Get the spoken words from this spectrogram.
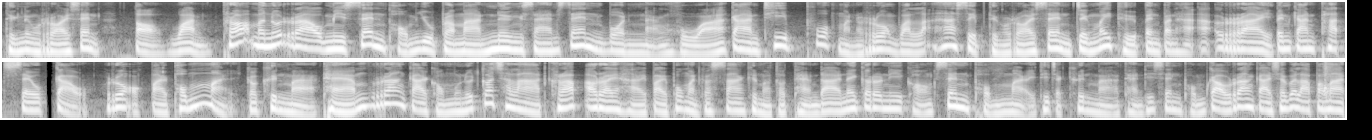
50-100 เส้นต่อวัน เพราะมนุษย์เรามีเส้นผมอยู่ประมาณ 1 0 0 0 0แสนเส้นบนหนังหัว การที่พวกมันร่วงวันละ 50ถึง100เส้น จึงไม่ถือเป็นปัญหาอะไร เป็นการผลัดเซลล์เก่าร่วงออกไปผมใหม่ก็ขึ้นมา แถมร่างกายของมนุษย์ก็ฉลาดครับ อะไรหายไปพวกมันก็สร้างขึ้นมาทดแทนได้ ในกรณีของเส้นผมใหม่ที่จะขึ้นมาแทนที่เส้นผมเก่าร่างกายใช้เวลาประมาณ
